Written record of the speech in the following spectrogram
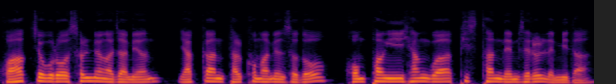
과학적으로 설명하자면 약간 달콤하면서도 곰팡이 향과 비슷한 냄새를 냅니다.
